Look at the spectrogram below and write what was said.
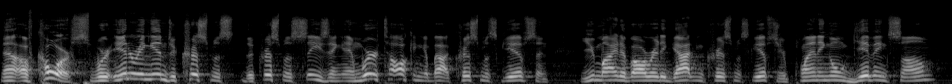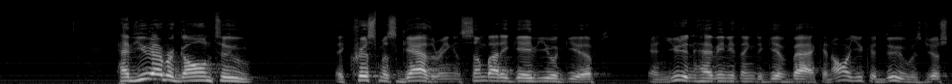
Now, of course, we're entering into Christmas, the Christmas season, and we're talking about Christmas gifts, and you might have already gotten Christmas gifts. You're planning on giving some. Have you ever gone to a Christmas gathering and somebody gave you a gift and you didn't have anything to give back, and all you could do was just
